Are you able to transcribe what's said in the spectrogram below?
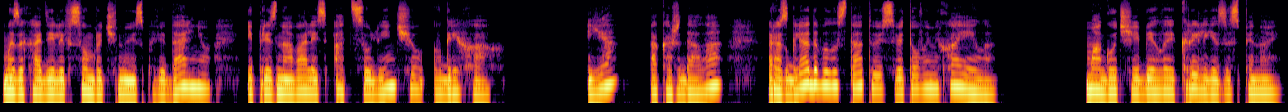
мы заходили в сумрачную исповедальню и признавались отцу Линчу в грехах. Я, пока ждала, разглядывала статую святого Михаила. Могучие белые крылья за спиной,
